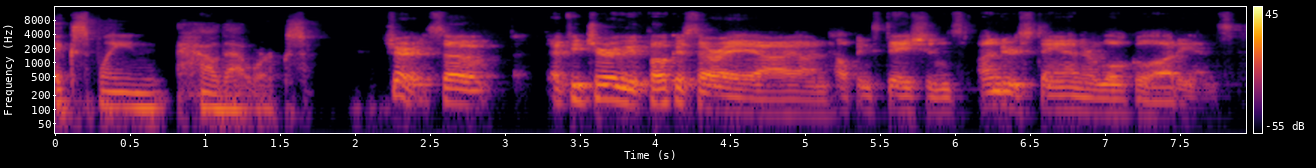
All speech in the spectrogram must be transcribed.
explain how that works? Sure. So at Futuri, we focus our AI on helping stations understand their local audience.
